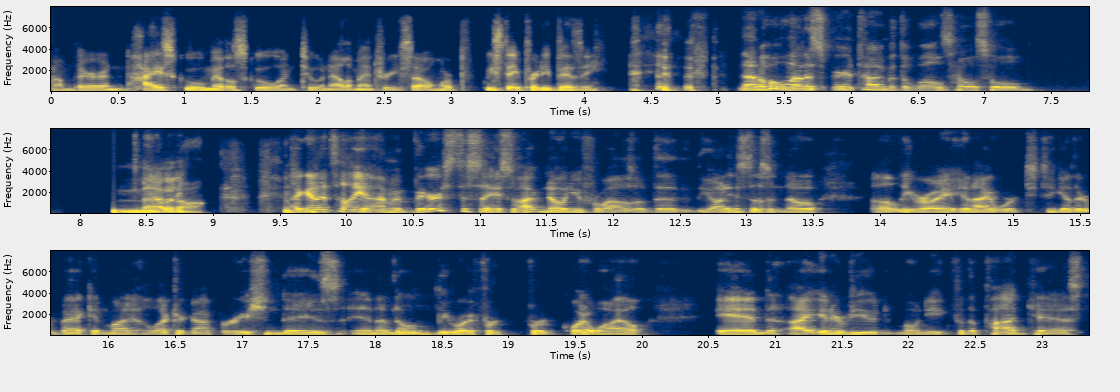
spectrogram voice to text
Um, they're in high school, middle school, and two in elementary. So we're we stay pretty busy. Not a whole lot of spare time at the Wells household. Not at all. I got to tell you, I'm embarrassed to say. So I've known you for a while. So the the audience doesn't know. Uh, Leroy and I worked together back in my electric operation days, and I've known Leroy for for quite a while. And I interviewed Monique for the podcast,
